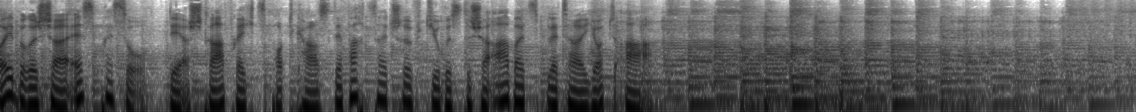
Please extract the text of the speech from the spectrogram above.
Räuberischer Espresso, der Strafrechtspodcast der Fachzeitschrift Juristische Arbeitsblätter JA.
